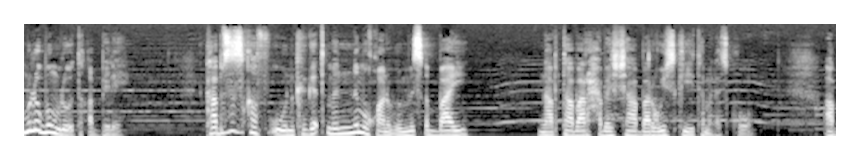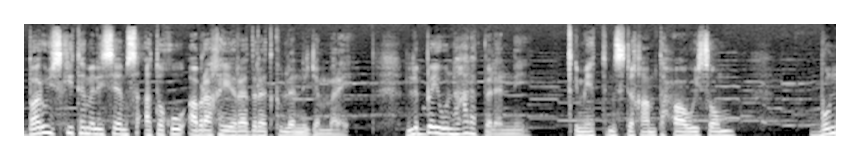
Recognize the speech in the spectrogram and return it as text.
ምሉእ ብምሉእ ተቐቢለ። ካብዚ ዝኸፍእ እውን ክገጥመኒ ምዃኑ ብምጽባይ ናብታ ባር ሓበሻ ባር ዊስኪ ተመለስኩ። ኣብ ባር ዊስኪ ተመሊሰ ምስ ኣተኹ ኣብራኸይ ረድረድ ክብለኒ ጀመረ። ልበይ እውን ሃለፍ በለኒ። ጥሜት ምስ ድኻም ተሓዋዊሶም ቡን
